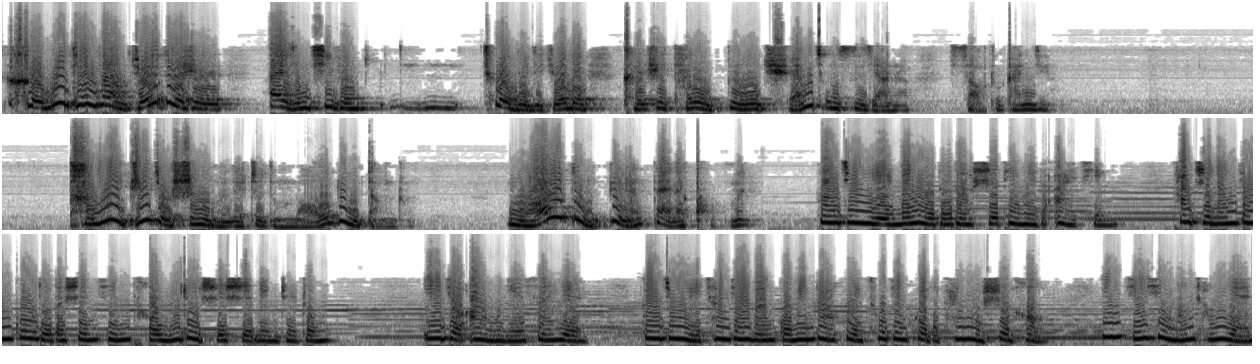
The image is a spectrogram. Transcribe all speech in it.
和吴天放绝对是爱情气氛特别的绝对，可是他又不能全从思想上扫除干净，他一直就生活在这种矛盾当中，矛盾必然带来苦闷。高君宇没有得到石天伟的爱情，他只能将孤独的身心投于历史使命之中。一九二五年三月，高君宇参加完国民大会促进会的开幕式后，因急性盲肠炎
